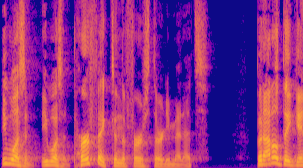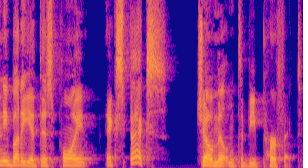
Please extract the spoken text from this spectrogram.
He wasn't he wasn't perfect in the first 30 minutes, but I don't think anybody at this point expects Joe Milton to be perfect.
